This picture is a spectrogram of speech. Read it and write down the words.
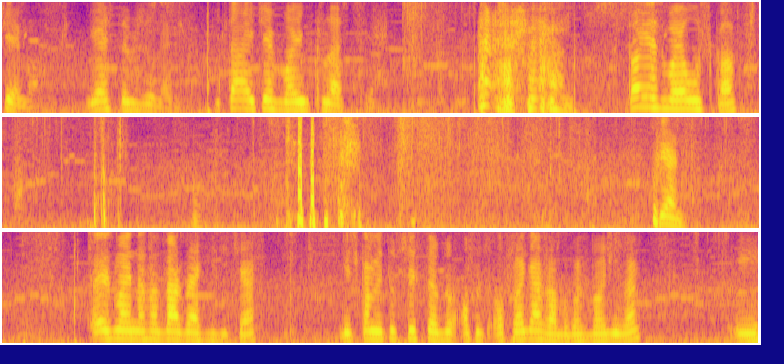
Siema, jestem żulem. Witajcie w moim królestwie. To jest moje łóżko. Więc to jest moja nowa baza, jak widzicie. Mieszkamy tu wszyscy oprócz ochroniarza, bo go zwolniłem. I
